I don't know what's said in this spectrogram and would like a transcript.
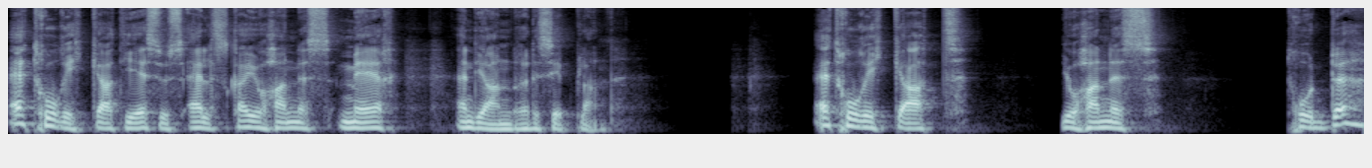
Jeg tror ikke at Jesus elska Johannes mer enn de andre disiplene. Jeg tror ikke at Johannes trodde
